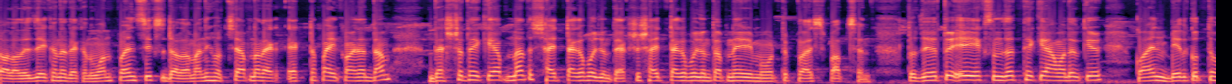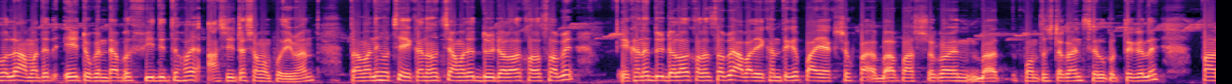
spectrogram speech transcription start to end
ডলার এই যে এখানে দেখেন ওয়ান পয়েন্ট সিক্স ডলার মানে হচ্ছে আপনার একটা পাই কয়েনের দাম দেড়শো থেকে আপনার ষাট টাকা পর্যন্ত, একশো ষাট টাকা পর্যন্ত আপনি এই মুহূর্তে প্রাইস পাচ্ছেন। তো যেহেতু এই এক্সচেঞ্জার থেকে আমাদেরকে কয়েন বের করতে হলে আমাদের এই টোকেনটা আবার ফি দিতে হয় আশিটা সম পরিমাণ তার মানে হচ্ছে এখানে হচ্ছে আমাদের দুই ডলার খরচ হবে। এখানে দুই ডলার খরচ হবে, আবার এখান থেকে প্রায় একশো বা পাঁচশো কয়েন বা পঞ্চাশটা কয়েন সেল করতে গেলে পাঁচ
